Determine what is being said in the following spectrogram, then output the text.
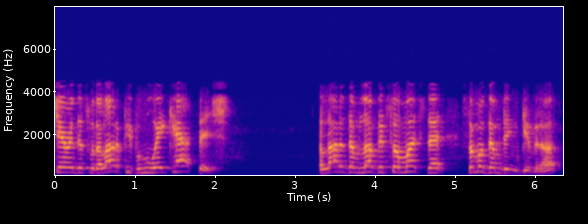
sharing this with a lot of people who ate catfish, a lot of them loved it so much that some of them didn't give it up.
